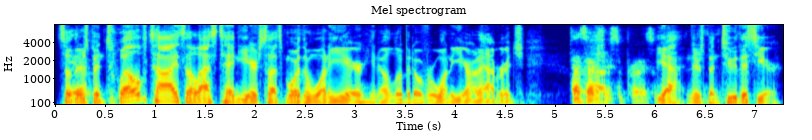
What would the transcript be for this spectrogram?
So yeah. there's been 12 ties in the last 10 years. So that's more than one a year, you know, a little bit over one a year on average. That's actually uh, surprising. Yeah. And there's been two this year.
